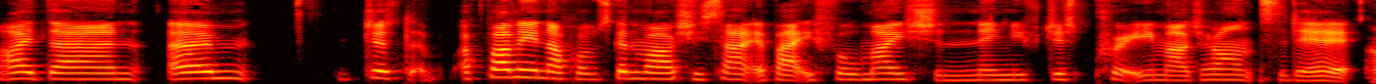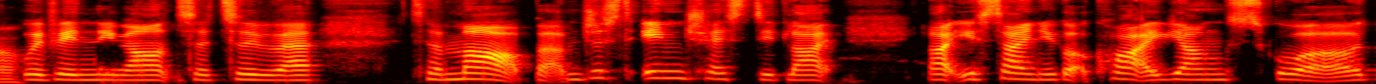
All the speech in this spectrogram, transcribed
Hi Dan. Um, just uh, funny enough, I was going to ask you something about your formation, and then you've just pretty much answered it Oh. within the answer to uh, to Mark. But I'm just interested, like like you're saying, you've got quite a young squad.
